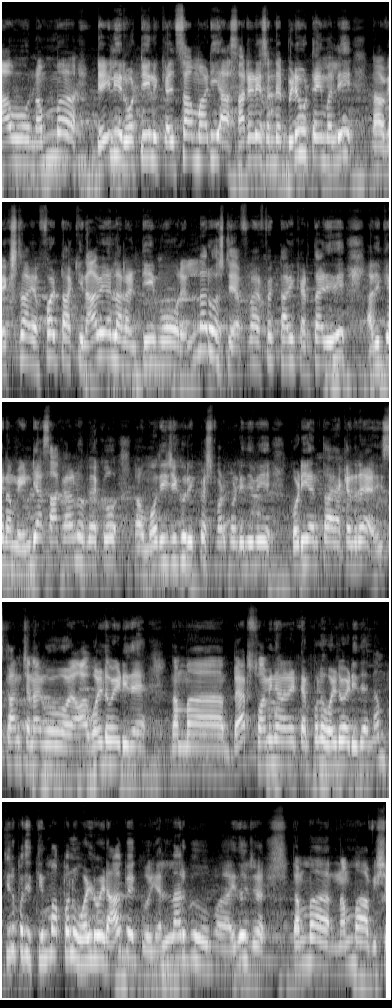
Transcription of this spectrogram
ನಾವು ನಮ್ಮ ಡೈಲಿ ರೊಟೀನ್ ಕೆಲಸ ಮಾಡಿ ಆ ಸಾಟರ್ಡೆ ಸಂಡೇ ಬಿಡುವು ಟೈಮಲ್ಲಿ ನಾವು ಎಕ್ಸ್ಟ್ರಾ ಎಫರ್ಟ್ ಹಾಕಿ ನಾವೇ ಅಲ್ಲ ನನ್ನ ಟೀಮು ಅವರೆಲ್ಲರೂ ಅಷ್ಟೇ ಎಫ್ರಾ ಎಫೆಕ್ಟ್ ಆಗಿ ಕಟ್ತಾ ಇದ್ದೀವಿ ಅದಕ್ಕೆ ನಮ್ಮ ಇಂಡಿಯಾ ಸಹಕಾರನೂ ಬೇಕು. ನಾವು ಮೋದಿಜಿಗೂ ರಿಕ್ವೆಸ್ಟ್ ಮಾಡ್ಕೊಂಡಿದ್ದೀವಿ ಕೊಡಿ ಅಂತ. ಯಾಕಂದರೆ ಇಸ್ಕಾನ್ ಚೆನ್ನಾಗಿ ವರ್ಲ್ಡ್ ವೈಡ್ ಇದೆ. ನಮ್ಮ BAPS Swaminarayan temple world wide ಇದೆ. ನಮ್ಮ ತಿರುಪತಿ ತಿಮ್ಮಪ್ಪನೂ ವರ್ಲ್ಡ್ ವೈಡ್ ಆಗಬೇಕು. ಎಲ್ಲರಿಗೂ ಇದು ನಮ್ಮ ನಮ್ಮ ವಿಷ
